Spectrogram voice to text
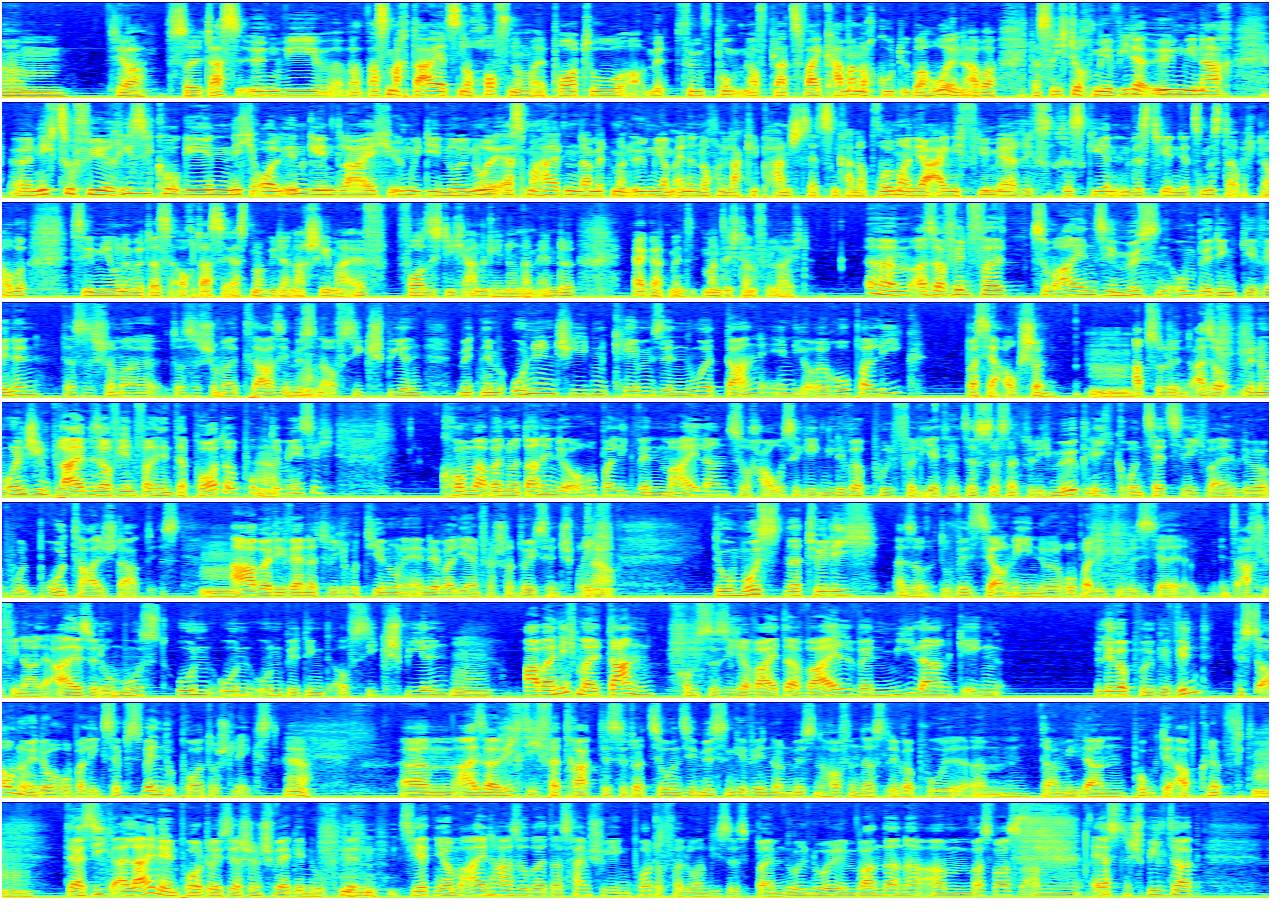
Ähm, Tja, soll das irgendwie, was macht da jetzt noch Hoffnung? Weil Porto mit fünf Punkten auf Platz zwei kann man noch gut überholen, aber das riecht doch mir wieder irgendwie nach äh, nicht zu viel Risiko gehen, nicht all in gehen gleich, irgendwie die 0-0 erstmal halten, damit man irgendwie am Ende noch einen Lucky Punch setzen kann, obwohl man ja eigentlich viel mehr ris riskieren, investieren jetzt müsste. Aber ich glaube, Simeone wird das auch das erstmal wieder nach Schema F vorsichtig angehen und am Ende ärgert man, man sich dann vielleicht. Ähm, also auf jeden Fall zum einen, sie müssen unbedingt gewinnen. Das ist schon mal, das ist schon mal klar. Sie müssen auf Sieg spielen. Mit einem Unentschieden kämen sie nur dann in die Europa League, was ja auch schon mhm. absolut. Also mit einem Unentschieden bleiben sie auf jeden Fall hinter Porto punktemäßig. Ja. Kommen aber nur dann in die Europa League, wenn Mailand zu Hause gegen Liverpool verliert. Jetzt ist das natürlich möglich, grundsätzlich, weil Liverpool brutal stark ist. Mhm. Aber die werden natürlich rotieren ohne Ende, weil die einfach schon durch sind. Sprich, ja du musst natürlich, also du willst ja auch nicht in der Europa League, du willst ja ins Achtelfinale. Also du musst un, un, unbedingt auf Sieg spielen. Mhm. Aber nicht mal dann kommst du sicher weiter, weil wenn Milan gegen Liverpool gewinnt, bist du auch nur in der Europa League, selbst wenn du Porto schlägst. Ja. Ähm, also richtig vertragte Situation. Sie müssen gewinnen und müssen hoffen, dass Liverpool ähm, da Milan Punkte abknöpft. Mhm der Sieg alleine in Porto ist ja schon schwer genug, denn sie hätten ja um ein Haar sogar das Heimspiel gegen Porto verloren, dieses beim 0-0 im Wander, ne, am, was war's, am ersten Spieltag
